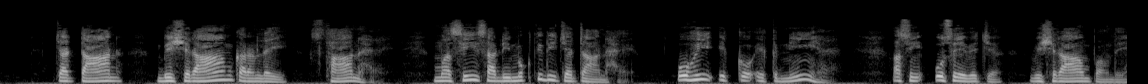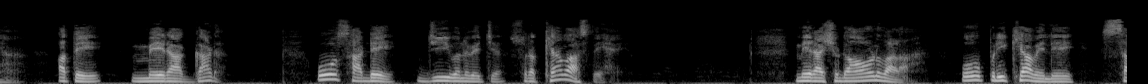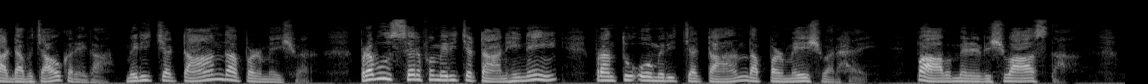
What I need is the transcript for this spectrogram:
ਚਟਾਨ ਵਿਸ਼ਰਾਮ ਕਰਨ ਲਈ ਸਥਾਨ ਹੈ। ਮਸੀਹ ਸਾਡੀ ਮੁਕਤੀ ਦੀ ਚਟਾਨ ਹੈ। ਉਹੀ ਇੱਕੋ ਇੱਕ ਨੀਂਹ ਹੈ। ਅਸੀਂ ਉਸੇ ਵਿੱਚ ਵਿਸ਼ਰਾਮ ਪਾਉਂਦੇ ਹਾਂ ਅਤੇ ਮੇਰਾ ਗੜ ਉਹ ਸਾਡੇ ਜੀਵਨ ਵਿੱਚ ਸੁਰੱਖਿਆ ਵਾਸਤੇ ਹੈ। ਮੇਰਾ ਛਡਾਉਣ ਵਾਲਾ ਉਹ ਪ੍ਰੀਖਿਆ ਵੇਲੇ ਸਾਡਾ ਬਚਾਓ ਕਰੇਗਾ। ਮੇਰੀ ਚਟਾਨ ਦਾ ਪਰਮੇਸ਼ਵਰ। ਪ੍ਰਭੂ ਸਿਰਫ ਮੇਰੀ ਚਟਾਨ ਹੀ ਨਹੀਂ, ਪਰੰਤੂ ਉਹ ਮੇਰੀ ਚਟਾਨ ਦਾ ਪਰਮੇਸ਼ਵਰ ਹੈ। ਭਾਵ ਮੇਰੇ ਵਿਸ਼ਵਾਸ ਦਾ।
